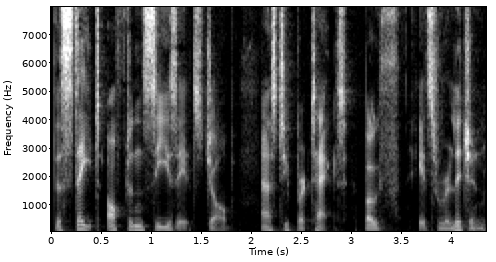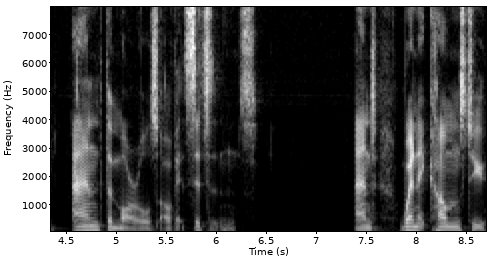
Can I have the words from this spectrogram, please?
the state often sees its job as to protect both its religion and the morals of its citizens. And when it comes to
